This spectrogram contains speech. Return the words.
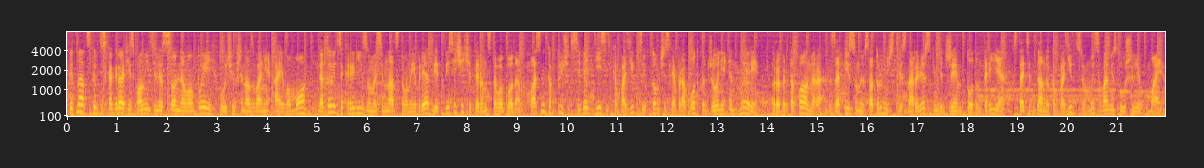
15 в дискографии исполнителя сольный лонгплей, получивший название Айва Мо, готовится к релизу на 17 ноября 2014 года. Пластинка включит в себя 10 композиций, в том числе обработку Джонни энд Мэри Роберта Палмера, записанную в сотрудничестве с норвежским диджеем Тодом Терье. Кстати, данную композицию мы с вами слушали в мае.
